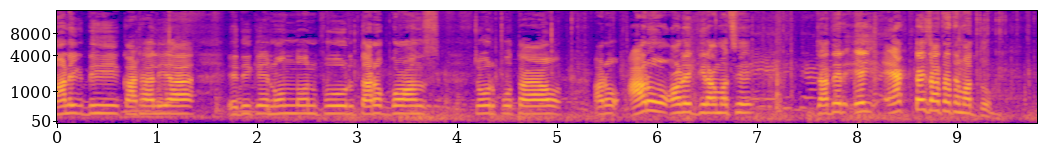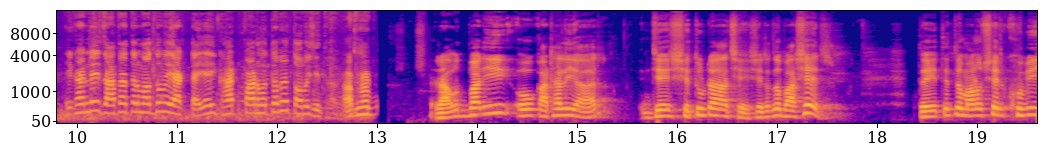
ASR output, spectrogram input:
মানিকদিহি কাঠালিয়া এদিকে নন্দনপুর তারকগঞ্জ চোরপোতাও আরও আরও অনেক গ্রাম আছে। যাদের এই একটাই যাতায়াতের মাধ্যম এখানে যাতায়াতের মাধ্যমে একটাই এই ঘাট পার হতে হবে তবে যেতে হবে। আপনার রাউতবাড়ি ও কাঠালিয়ার যে সেতুটা আছে সেটা তো বাঁশের? তো এতে তো মানুষের খুবই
